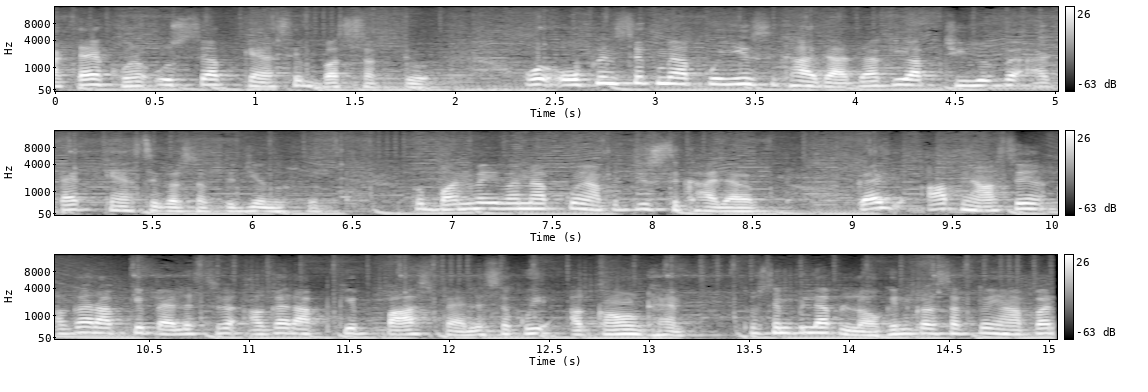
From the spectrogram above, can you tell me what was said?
अटैक हो रहा है, उससे आप कैसे बच सकते हो। और ओपन ओफेंसिव में आपको ये सिखाया जाता है कि आप चीज़ों पर अटैक कैसे कर सकते जी दोस्तों तो वन बाई वन आपको यहाँ पर चीज़ सिखाया जाएगा गाइज़ आप यहाँ से अगर आपके पहले से, अगर आपके पास पहले से कोई अकाउंट है तो सिंपली आप लॉगिन कर सकते हो यहाँ पर।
